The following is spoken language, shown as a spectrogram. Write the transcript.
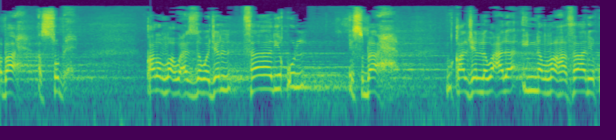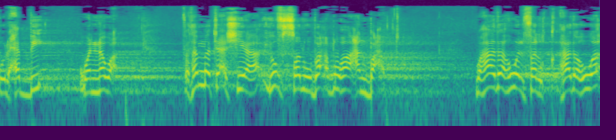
صباح الصبح. قال الله عز وجل فالق الإصباح. وقال جل وعلا إن الله فالق الحب والنوى. فثمة أشياء يفصل بعضها عن بعض. وهذا هو الفلق هذا هو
